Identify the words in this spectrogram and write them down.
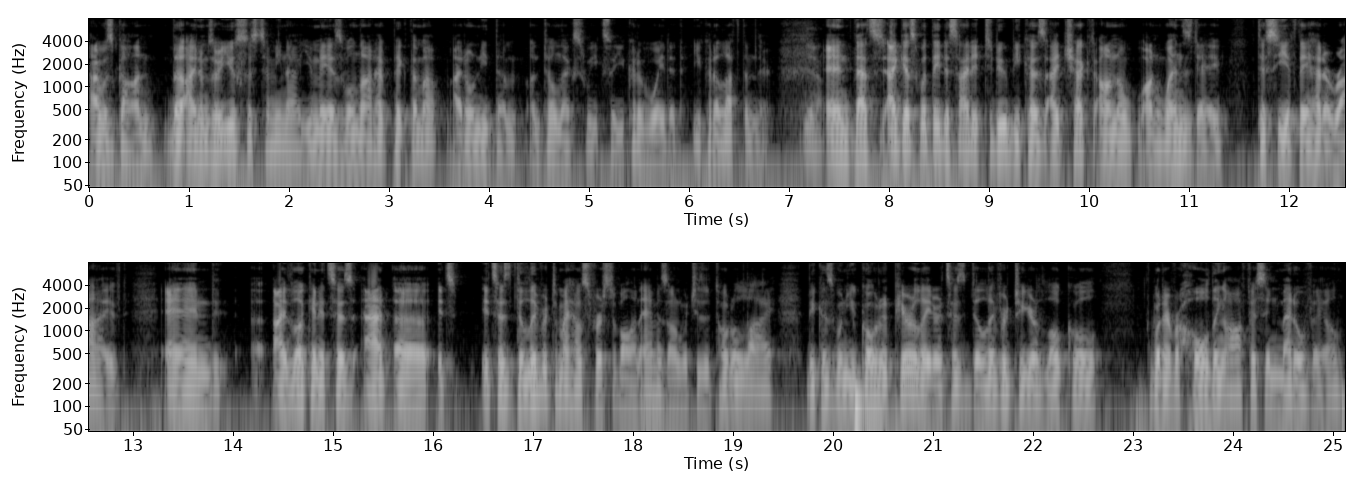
I was gone. The items are useless to me now. You may as well not have picked them up. I don't need them until next week, so you could have waited. You could have left them there. Yeah. And that's I guess what they decided to do because I checked on a, on Wednesday to see if they had arrived and uh, I look and it says at uh it's it says delivered to my house first of all on Amazon, which is a total lie because when you go to Purolator it says delivered to your local whatever holding office in Meadowvale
